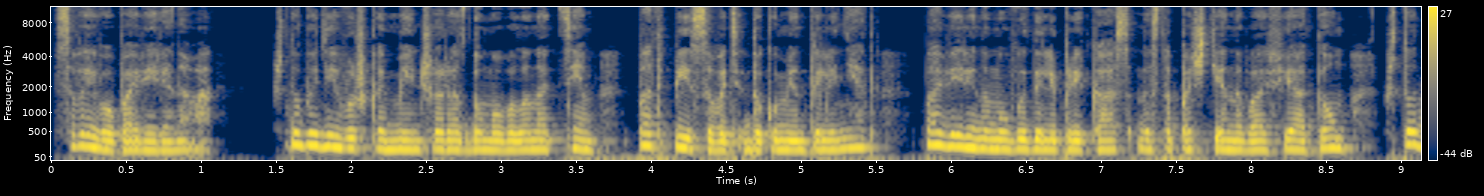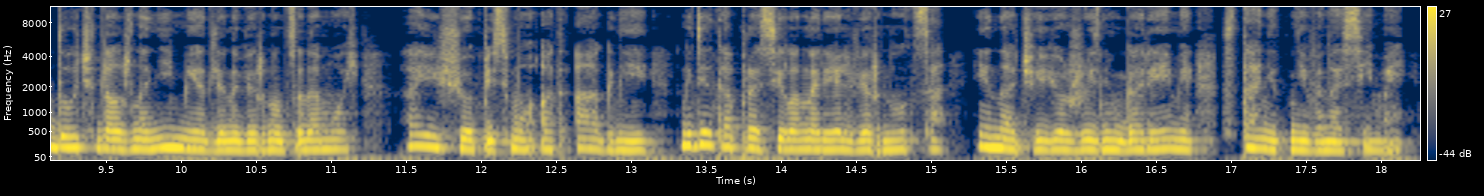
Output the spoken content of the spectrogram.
своего поверенного – чтобы девушка меньше раздумывала над тем, подписывать документ или нет, поверенному выдали приказ достопочтенного Афи о том, что дочь должна немедленно вернуться домой, а еще письмо от Агнии, где та просила Нориэль вернуться, иначе ее жизнь в гареме станет невыносимой.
